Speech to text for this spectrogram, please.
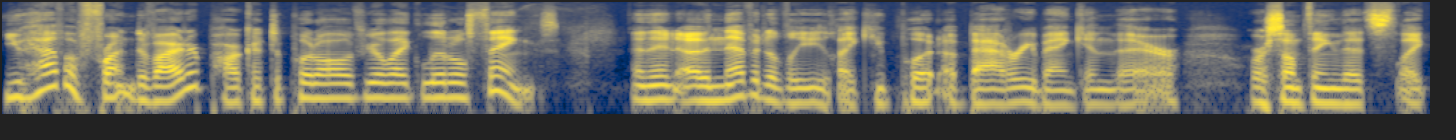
you have a front divider pocket to put all of your like little things, and then inevitably like you put a battery bank in there or something that's like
